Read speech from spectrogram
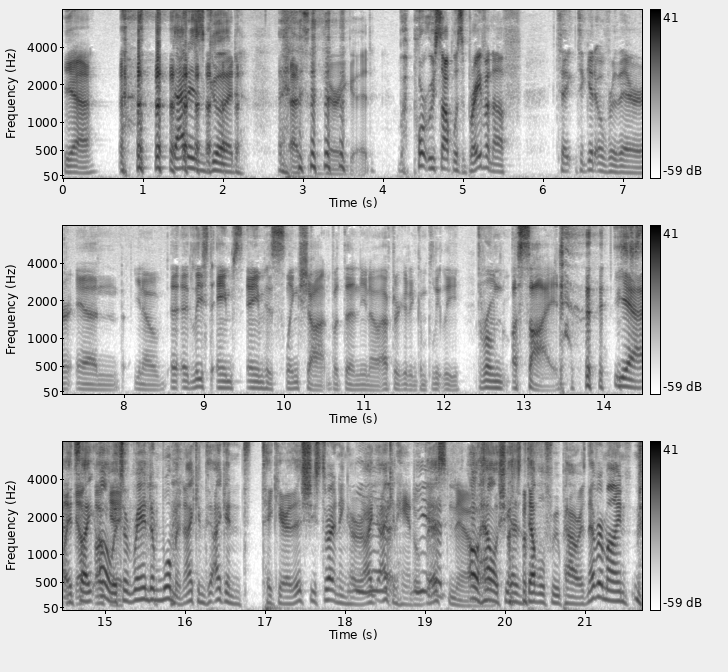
Yeah, that is good that's very good. But Poor Usopp was brave enough to to get over there and you know at least aim aim his slingshot, but then you know after getting completely thrown aside. Yeah, just it's "Yep, like, oh, okay." it's a random woman. I can I can take care of this. She's threatening her. I, I can handle yeah, this. no. Oh hell, she has devil fruit powers. Never mind.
